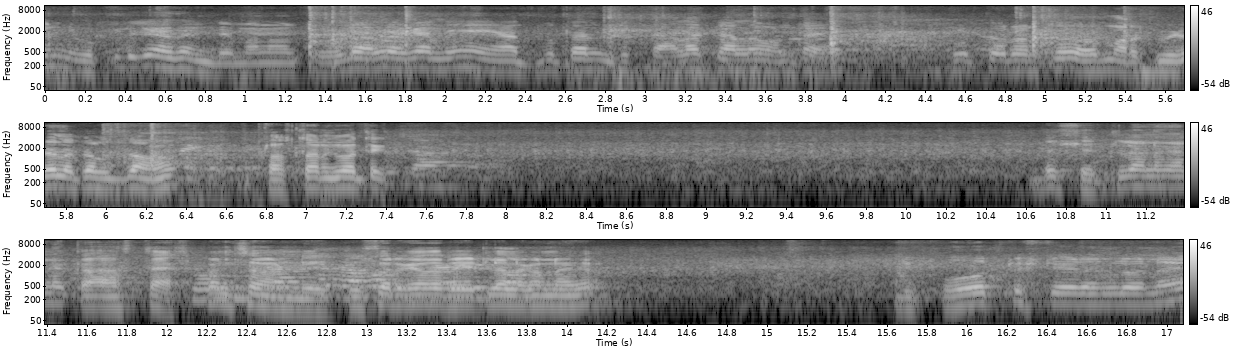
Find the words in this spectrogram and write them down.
ఇదండి ఒకటి కాదండి. మనం చూడాలి కానీ అద్భుతాలు ఇంకా చాలా చాలా ఉంటాయి. పూర్తి వరకు మరొక వీడియోలో కలుద్దాం. ప్రస్తుతానికి అయితే అంటే షెట్లు అనగానే కాస్త ఎక్స్పెన్సివ్ అండి. చూసారు కదా రేట్లు ఎలాగున్నాయో ఈ పోర్ట్ స్టేడియంలోనే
